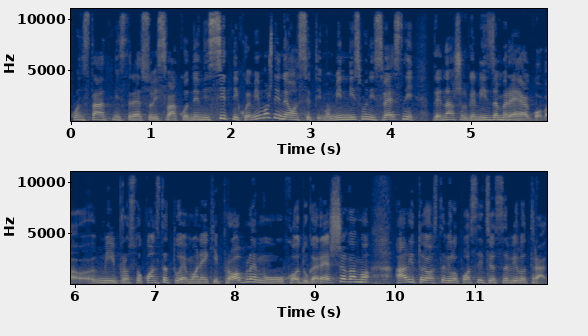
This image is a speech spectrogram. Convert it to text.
konstantni stresovi svakodnevni, sitni koje mi možda i ne osetimo. Mi nismo ni svesni da je naš organizam reagovao. Mi prosto konstatujemo neki problem, u hodu ga rešavamo, ali to je ostavilo posledice, ostavilo trag.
